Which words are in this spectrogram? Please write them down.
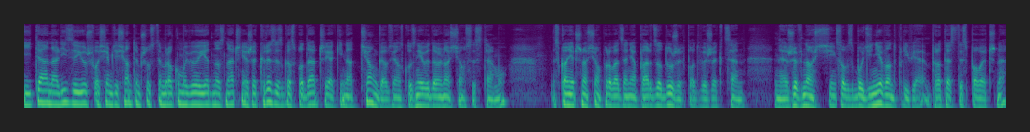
I te analizy już w 1986 roku mówiły jednoznacznie, że kryzys gospodarczy, jaki nadciąga w związku z niewydolnością systemu, z koniecznością wprowadzenia bardzo dużych podwyżek cen żywności, co wzbudzi niewątpliwie protesty społeczne,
